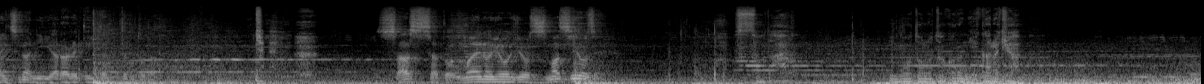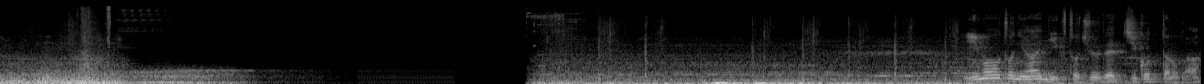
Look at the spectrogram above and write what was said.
あいつらにやられていたってことだ。さっさとお前の用事を済ませようぜ。そうだ。妹のところに行かなきゃ。妹に会いに行く途中で事故ったのか？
